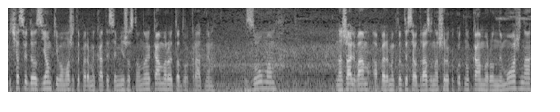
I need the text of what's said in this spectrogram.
Під час відеозйомки ви можете перемикатися між основною камерою та двократним зумом. На жаль, вам перемикнутися одразу на ширококутну камеру не можна.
